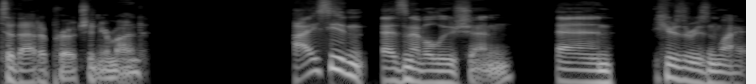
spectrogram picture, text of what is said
to that approach in your mind? I see it as an evolution. And here's the reason why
